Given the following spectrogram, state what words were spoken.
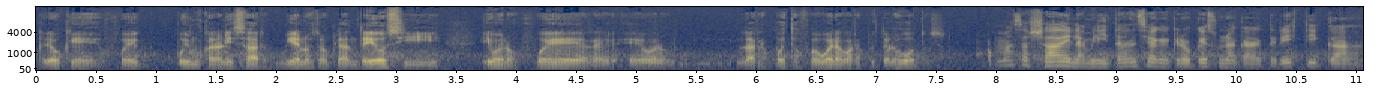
creo que fue pudimos canalizar bien nuestros planteos y, bueno, fue eh, bueno, la respuesta fue buena con respecto a los votos. Más allá de la militancia, que creo que es una característica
